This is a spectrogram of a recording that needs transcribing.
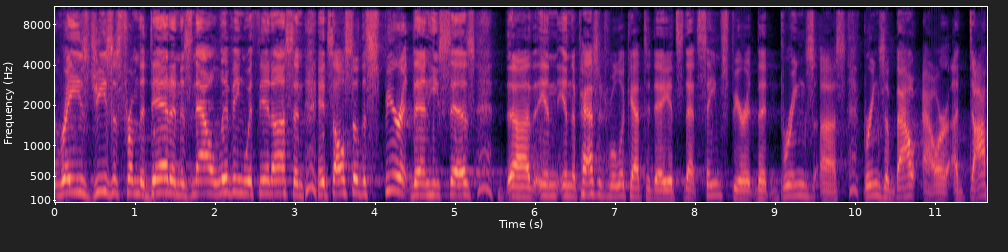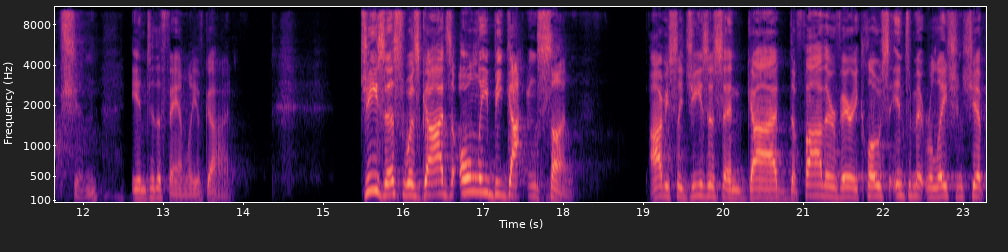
raised Jesus from the dead and is now living within us, and it's also the Spirit then, he says, in, in the passage we'll look at today, it's that same Spirit that brings us, brings about our adoption adoption into the family of God. Jesus was God's only begotten son. Obviously, Jesus and God the Father, very close, intimate relationship.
